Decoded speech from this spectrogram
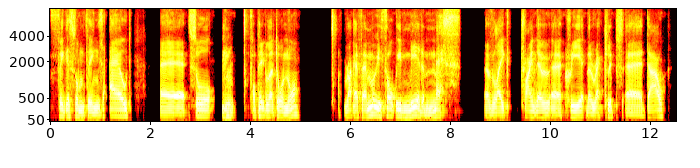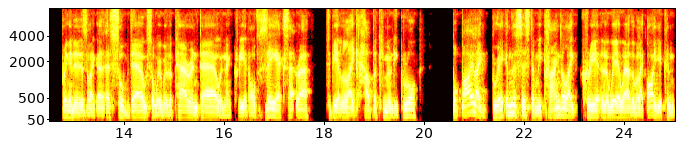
figure some things out. Uh, so, for people that don't know, RAC FM, we thought we made a mess of like trying to uh, create the Reclipse uh, DAO, bringing it as like a, a sub DAO. So we were the parent DAO and then create of Z, etc., to be able to like help the community grow. But by like breaking the system, we kind of like created a way where they were like, oh, you can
